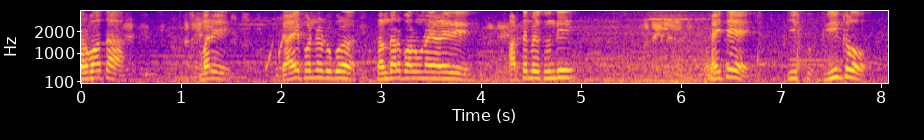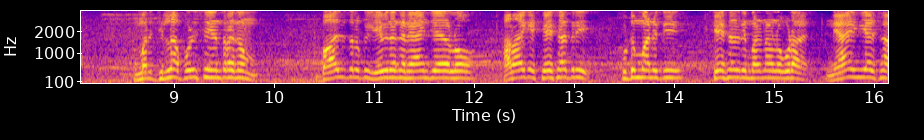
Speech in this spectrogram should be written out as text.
తర్వాత మరి గాయపడినట్టు కూడా సందర్భాలు ఉన్నాయనేది అర్థమవుతుంది. అయితే ఈ దీంట్లో మన జిల్లా పోలీసు యంత్రాంగం బాధితులకు ఏ విధంగా న్యాయం చేయాలో అలాగే శేషాద్రి కుటుంబానికి శేషాద్రి మరణంలో కూడా న్యాయం చేయాల్సిన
